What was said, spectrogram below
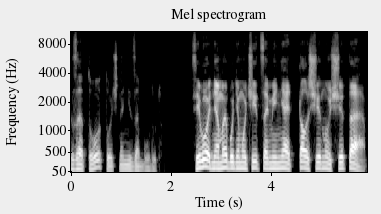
Зато точно не забудут. Сегодня мы будем учиться менять толщину щита.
